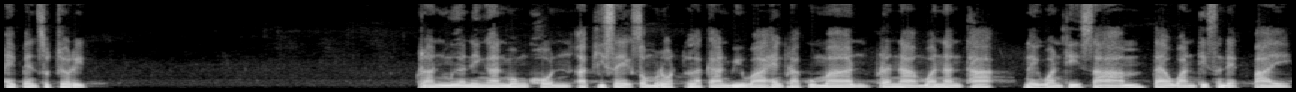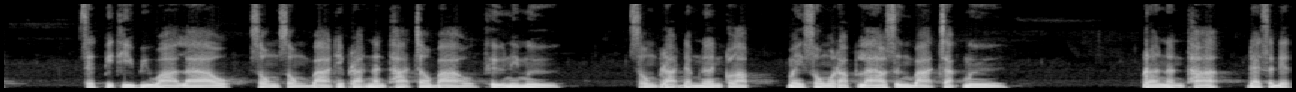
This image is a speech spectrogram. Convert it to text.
ให้เป็นสุจริต ครั้นเมื่อในงานมงคล อภิเษกสมรสและการวิวาแห่งพระกุมาร พระนามว่านันทะ ในวันที่สามแต่วันที่เสด็จไป เสร็จพิธีวิวาแล้วทรงส่งบาตรให้พระนันทะเจ้าบ่าวถือในมือทรงพระดำเนินกลับไม่ทรงรับแล้วซึ่งบาตรจากมือ พระนันทะได้เสด็จ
